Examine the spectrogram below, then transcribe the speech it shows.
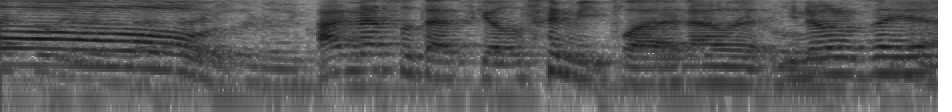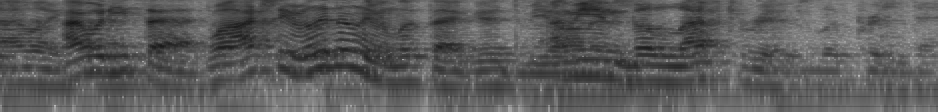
actually, that's oh. actually really cool. I mess with that skeleton meat platter now. really cool. You know what I'm saying? Yeah, I like I would that. eat that. Well, actually, it really doesn't even look that good to be I honest. I mean, the left ribs look pretty dang.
